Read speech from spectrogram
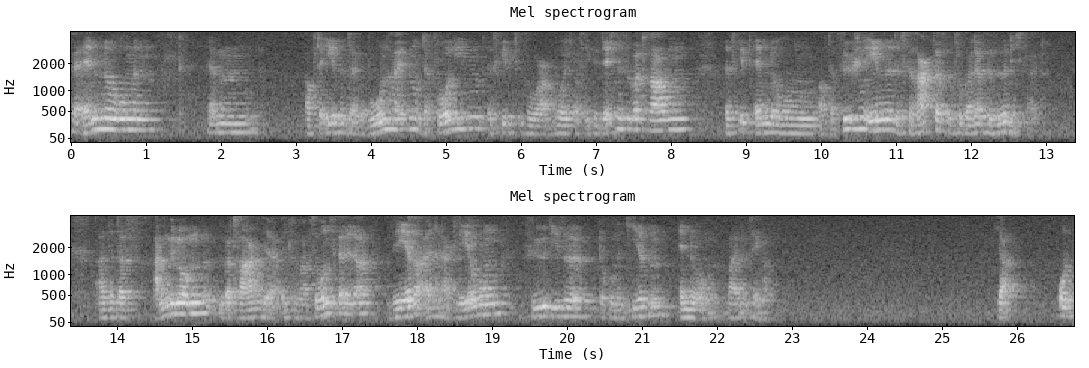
Veränderungen ähm, auf der Ebene der Gewohnheiten und der Vorlieben. Es gibt sogar so etwas wie Gedächtnisübertragungen es gibt Änderungen auf der psychischen Ebene, des Charakters und sogar der Persönlichkeit. Also das angenommene Übertragen der Informationsfelder wäre eine Erklärung für diese dokumentierten Änderungen beim Empfänger. Ja, und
